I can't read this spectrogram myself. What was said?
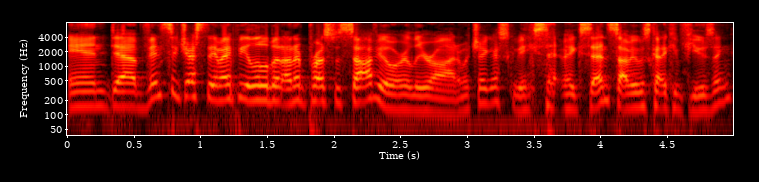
And uh, Vince suggests they might be a little bit unimpressed with Savio earlier on, which I guess could make sense. Makes sense. Savio was kind of confusing.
